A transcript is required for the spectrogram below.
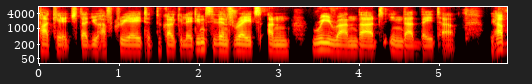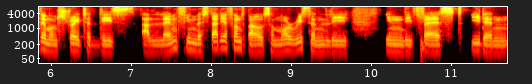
package that you have created to calculate incidence rates and rerun that in that data. We have demonstrated this at length in the study-a-thons, but also more recently in the first EHDEN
